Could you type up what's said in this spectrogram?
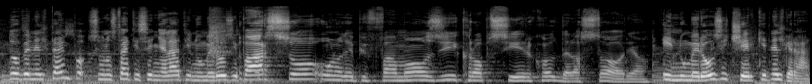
dove nel tempo sono stati segnalati numerosi Parso uno dei più famosi crop circle della storia. e numerosi cerchi nel grano.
